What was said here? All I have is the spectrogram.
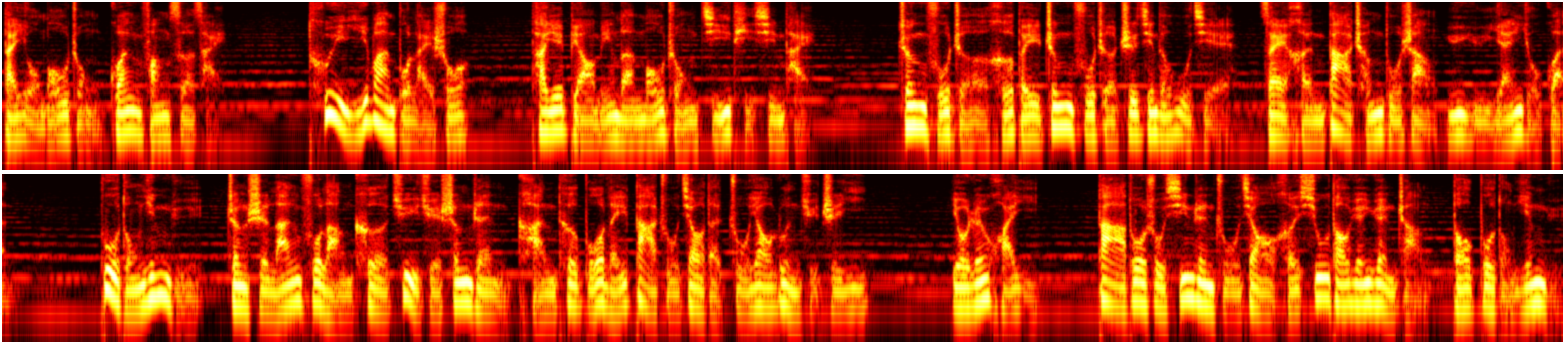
带有某种官方色彩。退一万步来说，他也表明了某种集体心态。征服者和被征服者之间的误解，在很大程度上与语言有关。不懂英语，正是兰弗朗克拒绝升任坎特伯雷大主教的主要论据之一。有人怀疑。大多数新任主教和修道院院长都不懂英语，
